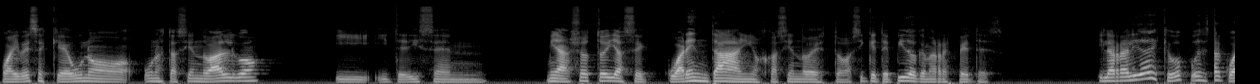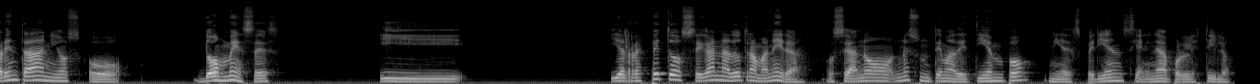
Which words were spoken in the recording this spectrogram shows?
o, hay veces que uno, uno está haciendo algo y, te dicen, mira, yo estoy hace 40 años haciendo esto, así que te pido que me respetes. Y la realidad es que vos podés estar 40 años o dos meses y, y el respeto se gana de otra manera. O sea, no, no es un tema de tiempo, ni de experiencia, ni nada por el estilo.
